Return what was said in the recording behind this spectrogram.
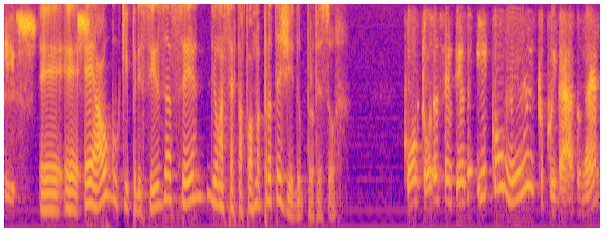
Isso. É, é, é, algo que precisa ser, de uma certa forma, protegido, professor. Com toda certeza e com muito cuidado, né?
